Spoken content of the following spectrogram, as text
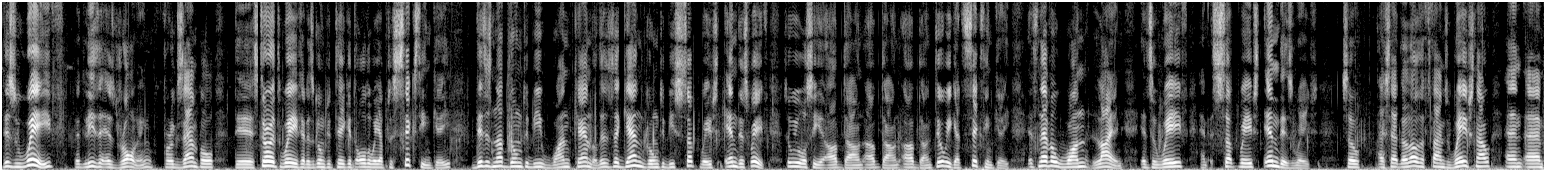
This wave that Lisa is drawing, for example this third wave that is going to take it all the way up to 16k, this is not going to be one candle. This is again going to be subwaves in this wave. So we will see up, down, up, down, up, down till we get 16k. It's never one line. It's a wave and subwaves in this wave. So I said a lot of times waves now and um,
